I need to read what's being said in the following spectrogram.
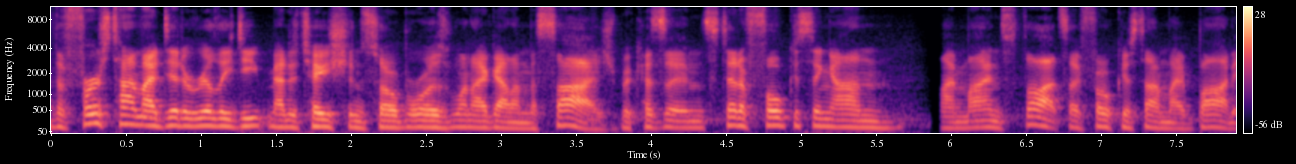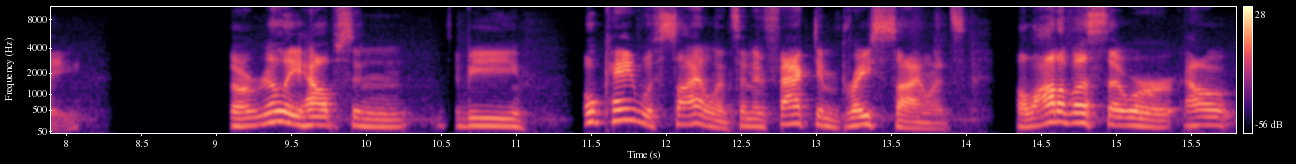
The first time I did a really deep meditation sober was when I got a massage because instead of focusing on my mind's thoughts, I focused on my body. So it really helps in to be okay with silence and in fact embrace silence. A lot of us that were out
